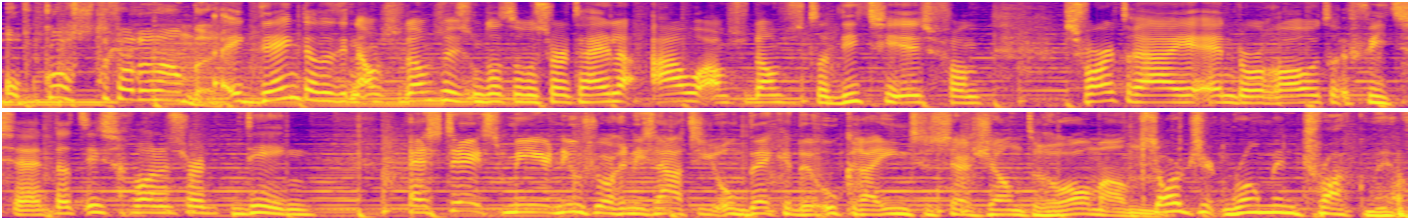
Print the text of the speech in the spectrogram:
Op kosten van een ander. Ik denk dat het in Amsterdam zo is omdat er een soort hele oude Amsterdamse traditie is van zwart rijden en door rood fietsen. Dat is gewoon een soort ding. En steeds meer nieuwsorganisaties ontdekken de Oekraïense sergeant Roman. Sergeant Roman Truckman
